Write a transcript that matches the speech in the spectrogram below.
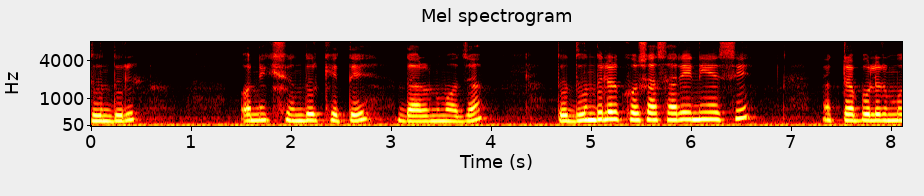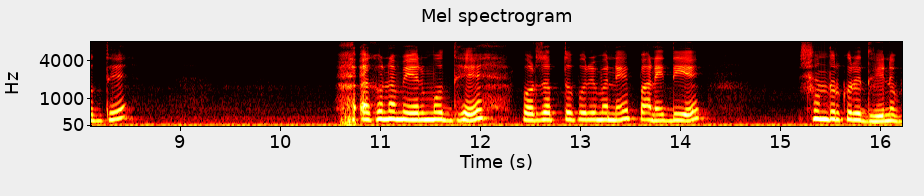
ধুন্দুল। অনেক সুন্দর খেতে। দারুণ মজা। তো ধুন্দুলের খোসা ছাড়িয়ে নিয়েছি একটা বোলের মধ্যে। এখন আমি এর মধ্যে পর্যাপ্ত পরিমাণে পানি দিয়ে সুন্দর করে ধুয়ে নেব।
